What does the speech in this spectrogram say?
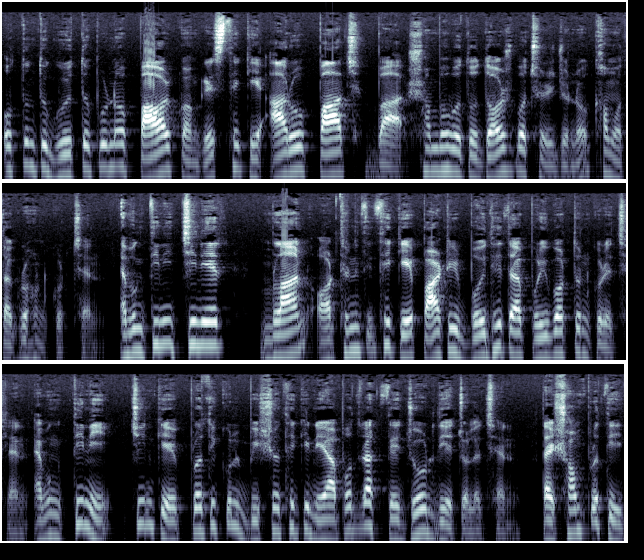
অত্যন্ত গুরুত্বপূর্ণ পাওয়ার কংগ্রেস থেকে আরও পাঁচ বা সম্ভবত দশ বছরের জন্য ক্ষমতা গ্রহণ করছেন এবং তিনি চীনের ম্লান অর্থনীতি থেকে পার্টির বৈধতা পরিবর্তন করেছিলেন এবং তিনি চীনকে প্রতিকূল বিশ্ব থেকে নিরাপদ রাখতে জোর দিয়ে চলেছেন। তাই সম্প্রতি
